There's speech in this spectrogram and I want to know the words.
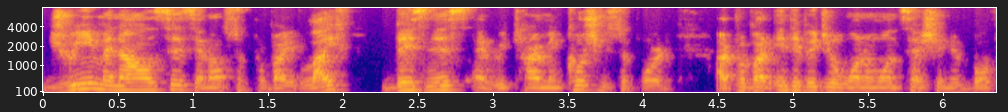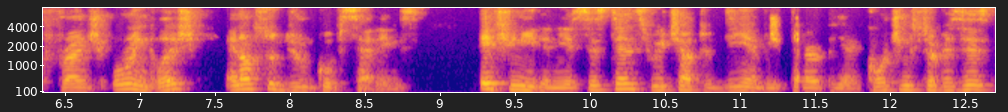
dream analysis, and also provide life, business, and retirement coaching support. I provide individual one-on-one session in both French or English, and also do group settings. If you need any assistance, reach out to DMV Therapy and Coaching Services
